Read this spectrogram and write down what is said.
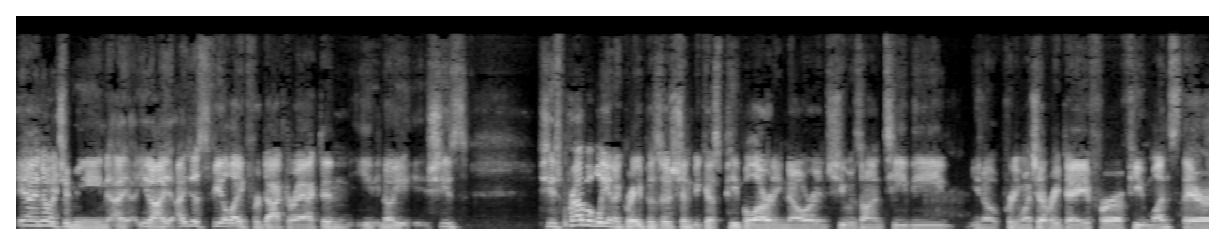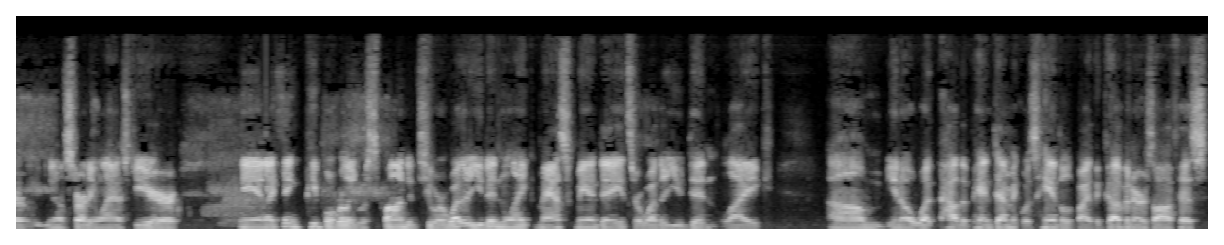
Yeah, I know what you mean. I, you know, I, I just feel like for Dr. Acton, you, you know, she's – she's probably in a great position because people already know her and she was on TV, you know, pretty much every day for a few months there, you know, starting last year. And I think people really responded to her, whether you didn't like mask mandates or whether you didn't like, um, you know, what how the pandemic was handled by the governor's office.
